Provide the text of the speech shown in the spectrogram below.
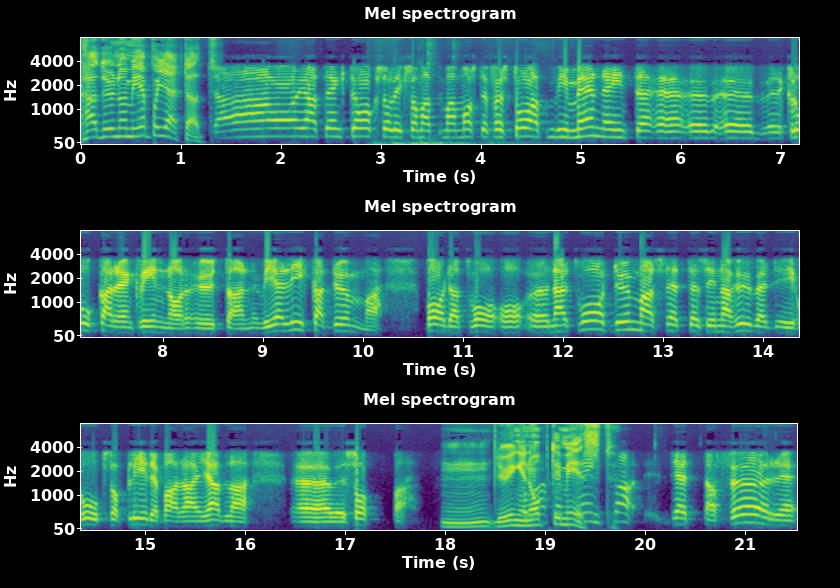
hade du något mer på hjärtat? Ja, jag tänkte också liksom att man måste förstå att vi män är inte äh, äh, klokare än kvinnor, utan vi är lika dumma båda två. Och äh, när två dumma sätter sina huvud ihop så blir det bara en jävla soppa. Mm, du är ingen optimist. Detta före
